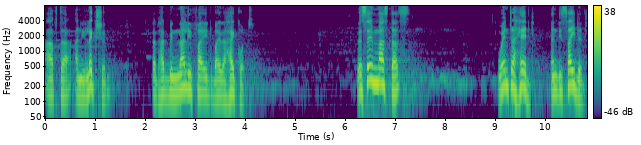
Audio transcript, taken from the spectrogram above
after an election that had been nullified by the High Court. The same masters went ahead and decided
